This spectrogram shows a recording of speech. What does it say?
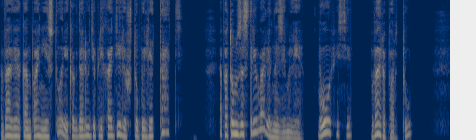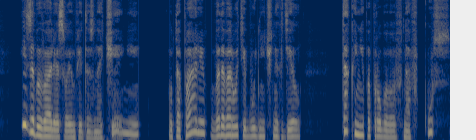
в авиакомпании историй, когда люди приходили, чтобы летать, а потом застревали на земле в офисе, в аэропорту и забывали о своем предназначении, утопали в водовороте будничных дел, так и не попробовав на вкус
